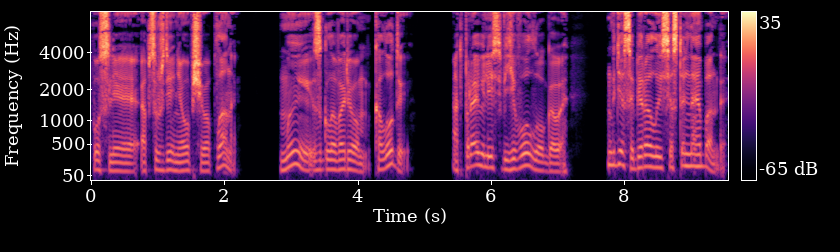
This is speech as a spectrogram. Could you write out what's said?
После обсуждения общего плана мы с главарем колоды отправились в его логово, где собиралась остальная банда.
